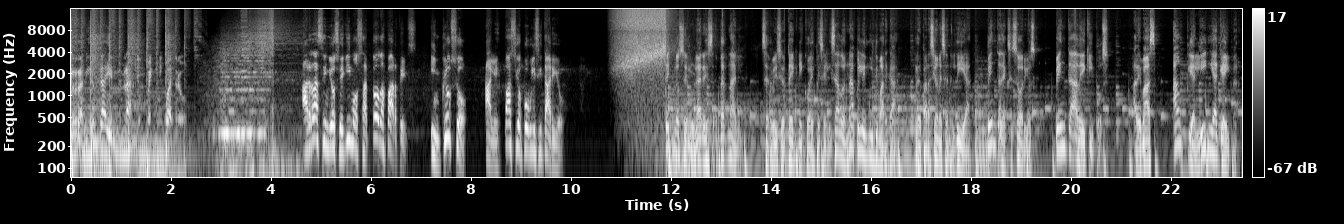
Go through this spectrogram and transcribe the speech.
Ramiro está Radio 24. A Racing lo seguimos a todas partes, incluso al espacio publicitario. Tecnocelulares Bernal. Servicio técnico especializado en Apple y multimarca. Reparaciones en el día, venta de accesorios, venta de equipos. Además, amplia línea gamer.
